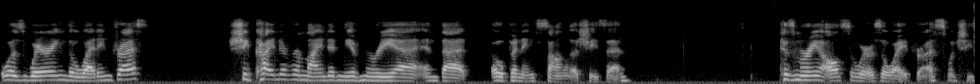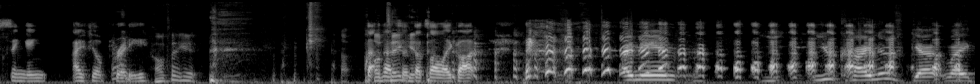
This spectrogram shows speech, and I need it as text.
was wearing the wedding dress, she kind of reminded me of Maria in that opening song that she's in. Because Maria also wears a white dress when she's singing I feel pretty. I'll take it. I'll that's take it. it. That's all I got. I mean, y- you kind of get like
